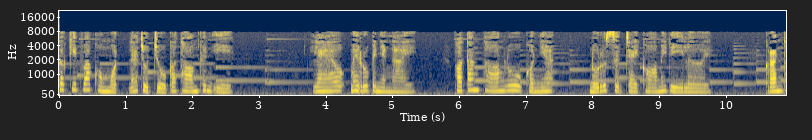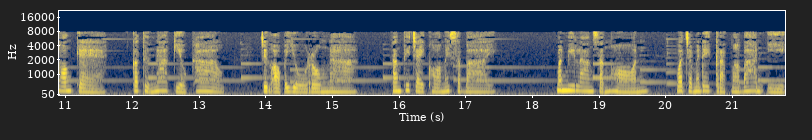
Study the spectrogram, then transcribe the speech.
ก็คิดว่าคงหมดและจู่ๆก็ท้องขึ้นอีก แล้วไม่รู้เป็นยังไง พอตั้งท้องลูกคนเนี้ย หนูรู้สึกใจคอไม่ดีเลย ครั้นท้องแก่ก็ถึงหน้าเกี่ยวข้าว จึงออกไปอยู่โรงนา ทั้งที่ใจคอไม่สบาย มันมีลางสังหรณ์ว่าจะไม่ได้กลับมาบ้านอีก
